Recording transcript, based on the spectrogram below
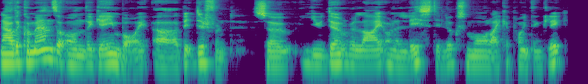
Now the commands on the Game Boy are a bit different. So you don't rely on a list. It looks more like a point and click.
